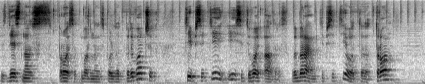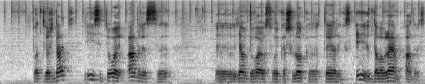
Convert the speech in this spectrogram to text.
Здесь нас просят, можно использовать переводчик, тип сети и сетевой адрес. Выбираем тип сети, вот э, Tron подтверждать и сетевой адрес э, э, я вбиваю свой кошелек э, TRX и добавляем адрес.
